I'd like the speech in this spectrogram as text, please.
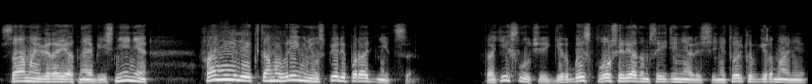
Самое вероятное объяснение — Фамилии к тому времени успели породниться. В таких случаях гербы сплошь и рядом соединялись, и не только в Германии.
